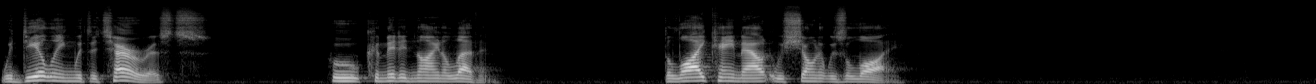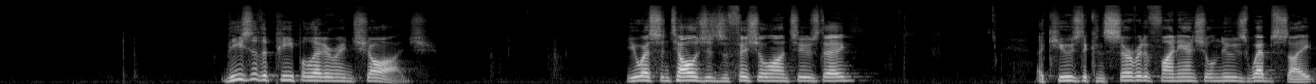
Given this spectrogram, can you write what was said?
were dealing with the terrorists who committed 9 11. The lie came out, it was shown it was a lie. These are the people that are in charge. U.S. intelligence official on Tuesday accused a conservative financial news website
